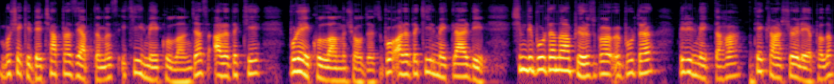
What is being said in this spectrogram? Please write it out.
bu şekilde çapraz yaptığımız iki ilmeği kullanacağız. Aradaki burayı kullanmış olacağız. Bu aradaki ilmekler değil. Şimdi burada ne yapıyoruz? Burada bir ilmek daha tekrar şöyle yapalım.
